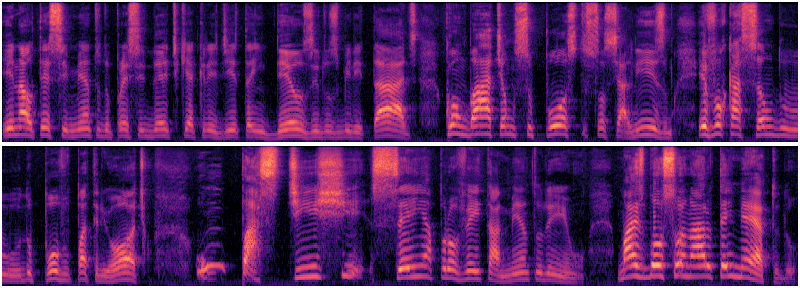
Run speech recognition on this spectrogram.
enaltecimento do presidente que acredita em Deus e nos militares, combate a um suposto socialismo, evocação do, do povo patriótico, um pastiche sem aproveitamento nenhum. Mas Bolsonaro tem método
